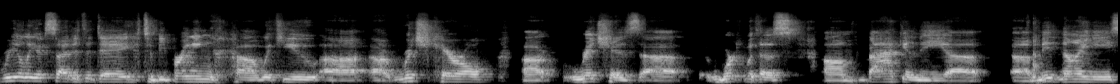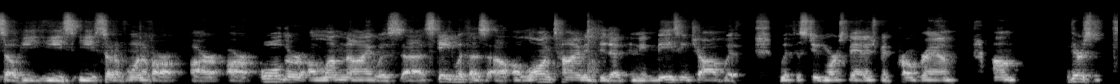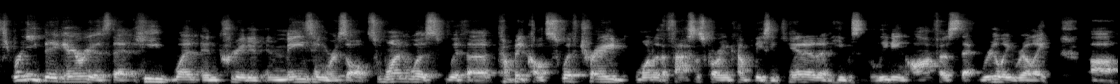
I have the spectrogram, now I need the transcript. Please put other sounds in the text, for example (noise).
really excited today to be bringing uh, with you uh, uh, Rich Carroll. Uh, Rich has uh, worked with us um, back in the uh, mid 90s, so he, he's he's sort of one of our our, our older alumni. Was stayed with us a, a, long time and did a, an amazing job with with the Student Works Management Program. Um, there's three big areas that he went and created amazing results. One was with a company called Swift Trade, one of the fastest growing companies in Canada, and he was the leading office that really, really uh,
